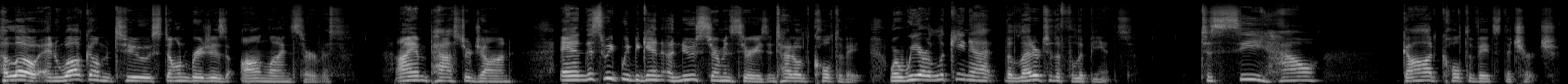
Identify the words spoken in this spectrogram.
Hello, and welcome to Stonebridge's online service. I am Pastor John, and this week we begin a new sermon series entitled Cultivate, where we are looking at the letter to the Philippians to see how God cultivates the church.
